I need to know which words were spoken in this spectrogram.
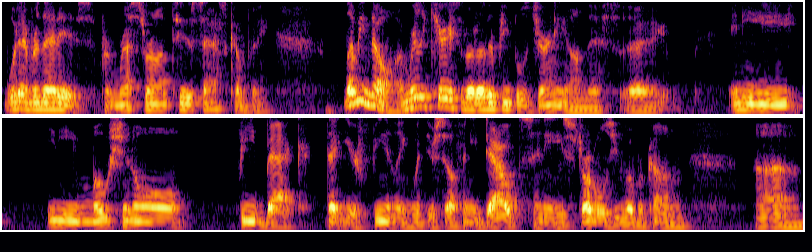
Whatever that is, from restaurant to SaaS company. Let me know. I'm really curious about other people's journey on this. Uh, any any emotional feedback that you're feeling with yourself, any doubts, any struggles you've overcome. Um,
